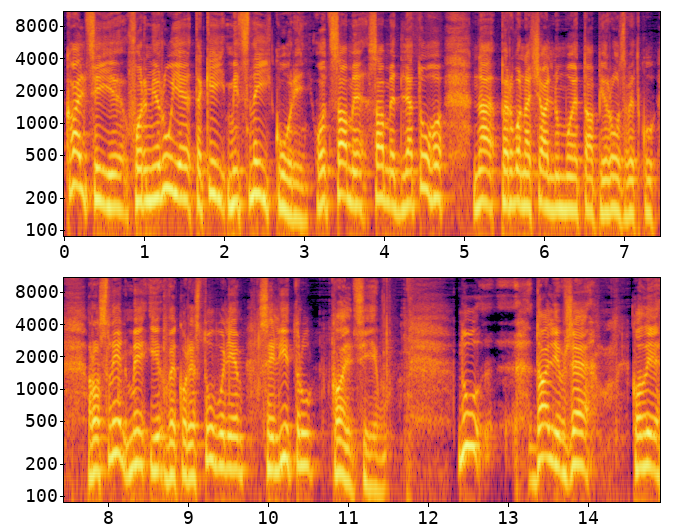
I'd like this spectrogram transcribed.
кальцій формірує такий міцний корінь. От саме, саме для того на первоначальному етапі розвитку рослин ми і використовуємо селітру кальцієву. Ну, далі вже. Коли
